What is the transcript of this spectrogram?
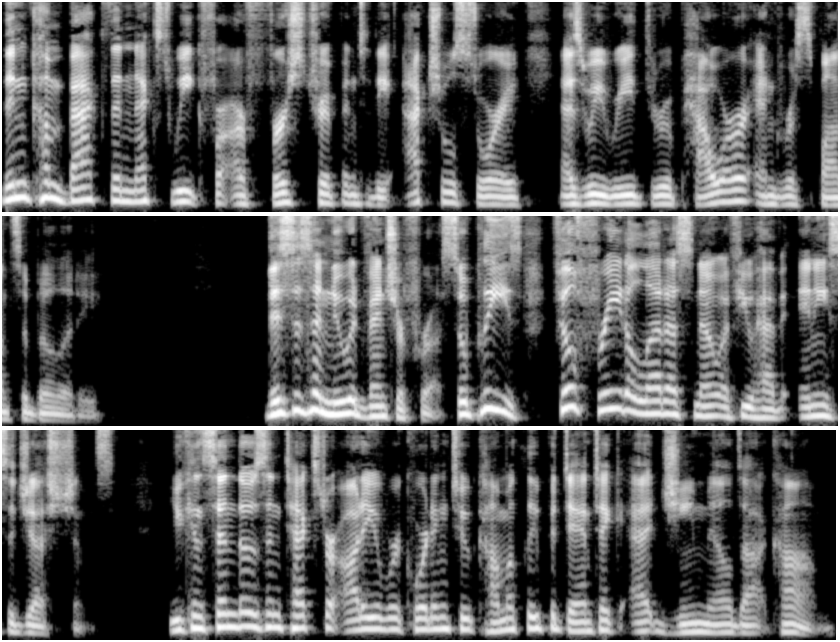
Then come back the next week for our first trip into the actual story as we read through Power and Responsibility. This is a new adventure for us, so please feel free to let us know if you have any suggestions. You can send those in text or audio recording to comicallypedantic at gmail.com.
